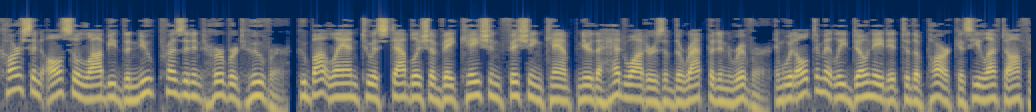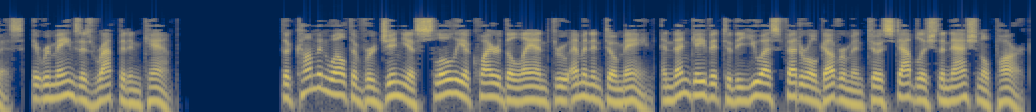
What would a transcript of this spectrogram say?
Carson also lobbied the new President Herbert Hoover, who bought land to establish a vacation fishing camp near the headwaters of the Rapidan River and would ultimately donate it to the park as he left office. It remains as Rapidan Camp. The Commonwealth of Virginia slowly acquired the land through eminent domain, and then gave it to the U.S. federal government to establish the national park.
